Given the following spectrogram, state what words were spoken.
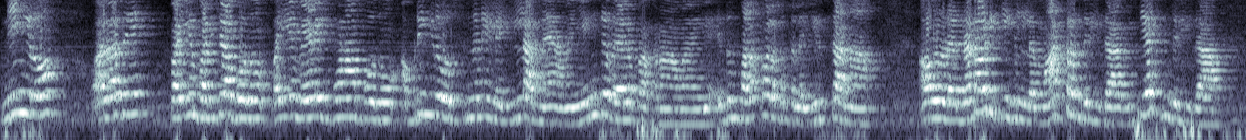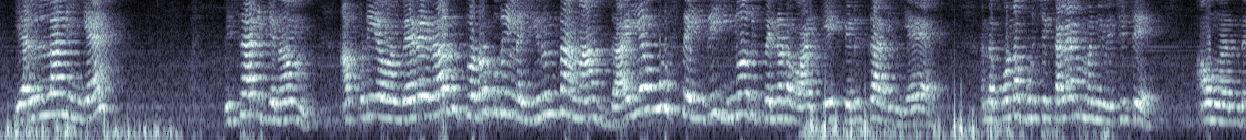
நீங்களும் அதாவது பையன் படிச்சா போதும் பையன் வேலைக்கு போனா போதும் அப்படிங்கிற ஒரு சிந்தனையில இல்லாம அவன் எங்க வேலை பார்க்கறான்? அவன் எதுவும் பழக்க வழக்கத்துல இருக்கானா? அவனோட நடவடிக்கைகள்ல மாற்றம் தெரியுதா? வித்தியாசம் தெரியுதா? எல்லாம் நீங்க விசாரிக்கணும். அப்படி அவன் வேற ஏதாவது தொடர்புகள்ல இருந்தானா தயவு செய்து இன்னொரு பெண்ணோட வாழ்க்கையை கெடுக்காதீங்க. அந்த பொண்ணை பிடிச்சி கல்யாணம் பண்ணி வச்சுட்டு அவங்க அந்த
